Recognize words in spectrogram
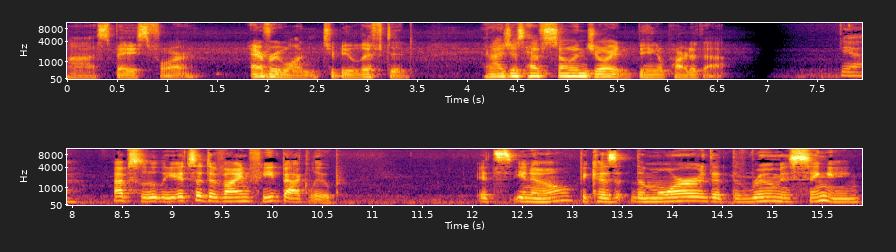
uh, space for everyone to be lifted. And I just have so enjoyed being a part of that. Yeah, absolutely. It's a divine feedback loop. It's, you know, because the more that the room is singing,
